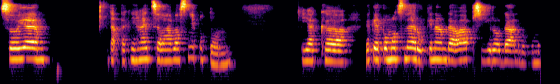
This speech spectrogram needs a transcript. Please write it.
co je, ta, ta kniha je celá vlastně o tom, jak, eh, jaké pomocné ruky nám dává příroda, nebo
